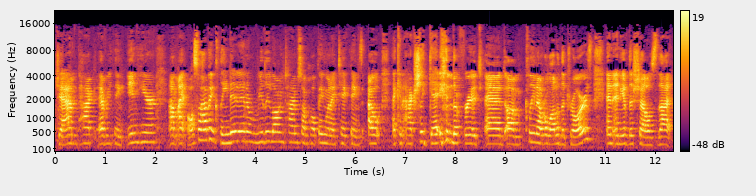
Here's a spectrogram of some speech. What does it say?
jam-packed everything in here. Um, I also haven't cleaned it in a really long time, so I'm hoping when I take things out, I can actually get in the fridge and um, clean out a lot of the drawers and any of the shelves that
